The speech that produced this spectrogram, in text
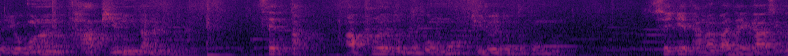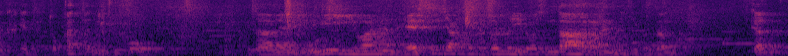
요거는 다 비운다는 의미야. 셋 다. 앞으로에도 무공무, 뒤로에도 무공무. 세 개의 단어가 내가 생각하기엔 다 똑같다는 얘기고, 그 다음에 무의 이화는 애쓰지 않고 저절로 이루어진다라는 얘기거든. 그러니까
